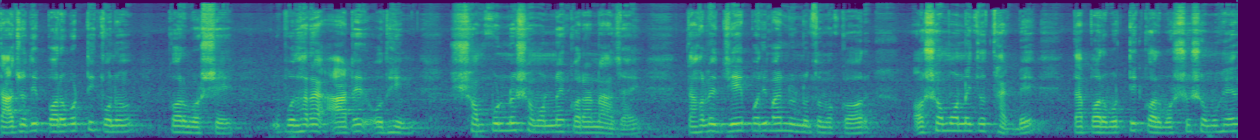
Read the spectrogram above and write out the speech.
তা যদি পরবর্তী কোনো কর বর্ষে উপধারা আটের অধীন সম্পূর্ণ সমন্বয় করা না যায়, তাহলে যে পরিমাণ ন্যূনতম কর অসমন্বিত থাকবে, তা পরবর্তী করবর্ষসমূহের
